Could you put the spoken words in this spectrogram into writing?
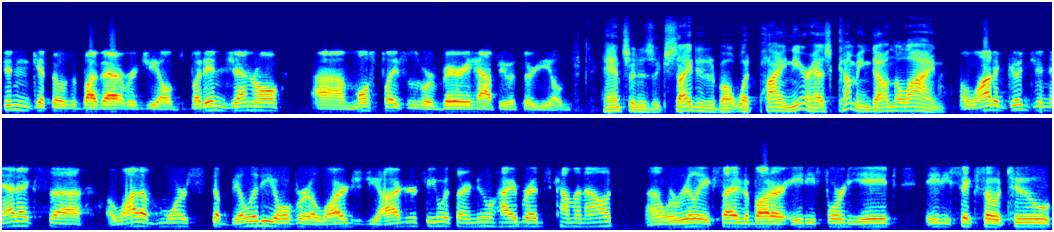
didn't get those above average yields. But in general, uh, most places were very happy with their yields. Hanson is excited about what Pioneer has coming down the line. A lot of good genetics, uh, a lot of more stability over a large geography with our new hybrids coming out. Uh, we're really excited about our 8048, 8602.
